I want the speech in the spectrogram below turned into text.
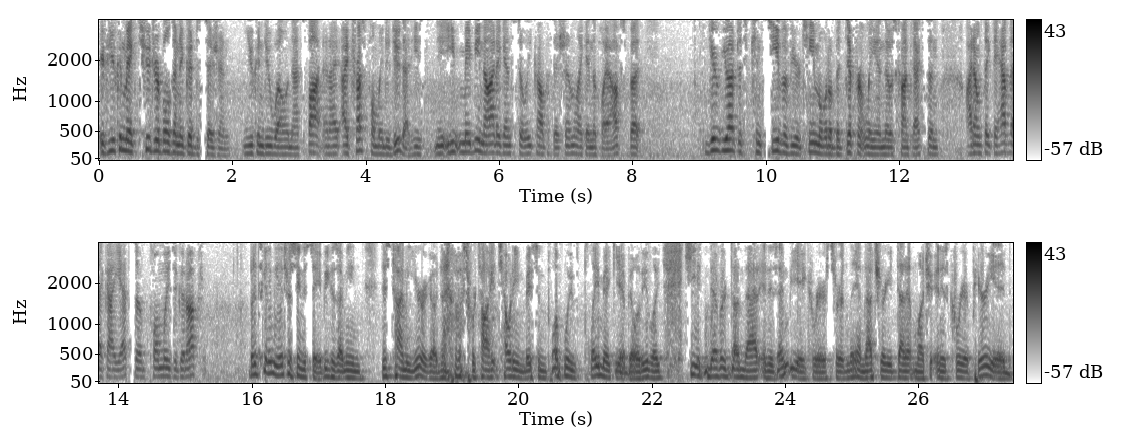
if you can make two dribbles and a good decision, you can do well in that spot. And I, I trust Plumlee to do that. He's he maybe not against elite competition like in the playoffs, but you you have to conceive of your team a little bit differently in those contexts. And I don't think they have that guy yet, so Plumlee's a good option. But it's going to be interesting to see because I mean, this time a year ago, none of us were t- touting Mason Plumlee's playmaking ability. Like he had never done that in his NBA career. Certainly, I'm not sure he'd done it much in his career. Period.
